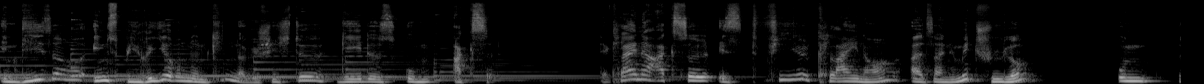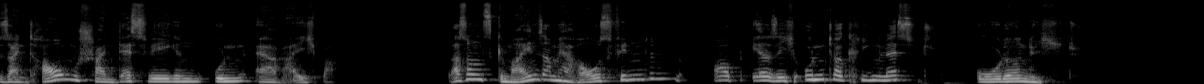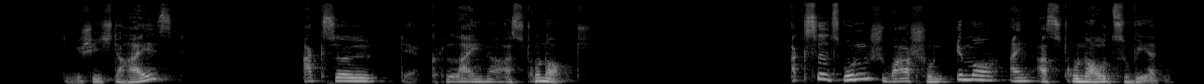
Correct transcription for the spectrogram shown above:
In dieser inspirierenden Kindergeschichte geht es um Axel. Der kleine Axel ist viel kleiner als seine Mitschüler und sein Traum scheint deswegen unerreichbar. Lass uns gemeinsam herausfinden, ob er sich unterkriegen lässt oder nicht. Die Geschichte heißt Axel, der kleine Astronaut. Axels Wunsch war schon immer ein Astronaut zu werden.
